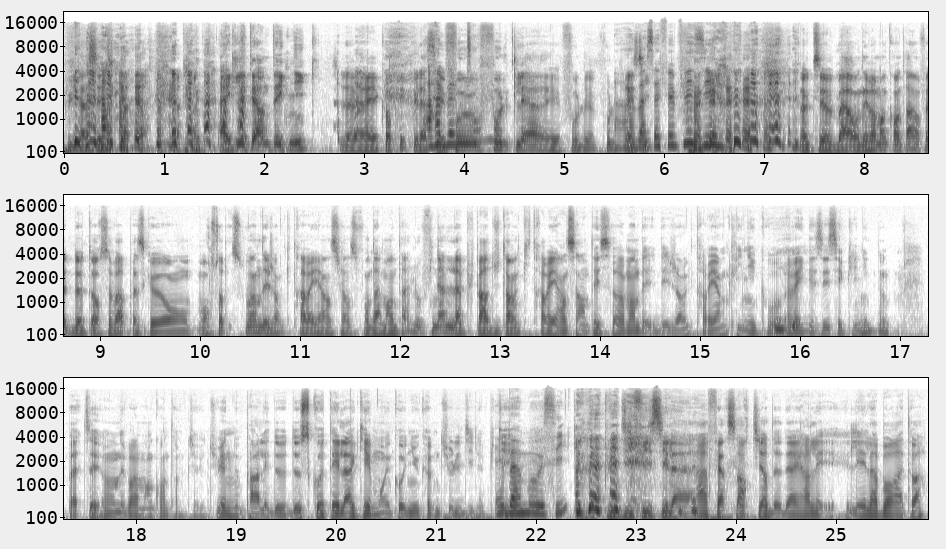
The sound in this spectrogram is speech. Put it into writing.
Puis là, c'est... Avec les termes techniques, j'avais rien compris. Puis là, Ah, c'est bah, full, clair et full, full Ah, précis. bah, ça fait plaisir. Donc, bah, on est vraiment content, en fait, de te recevoir parce qu'on on reçoit pas souvent des gens qui travaillent en sciences fondamentales. Au final, la plupart du temps, qui travaillent en santé, c'est vraiment des, des gens qui travaillent en clinique ou Mhm. avec des essais cliniques. Donc, bah, on est vraiment content que tu viennes nous parler de, de ce côté-là qui est moins connu, comme tu le dis. Là, Et est- ben moi aussi. qui est peut-être plus difficile à, à faire sortir de derrière les, les laboratoires.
